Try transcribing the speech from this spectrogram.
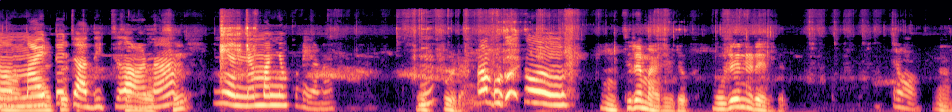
നന്നായിട്ട് ചതിച്ചതാണ്. ഇനി എന്നെ മഞ്ഞപ്പൊടിയാണ്? ഇച്ചിരി മാറി മുഴുവൻ ഇടരുത്. ഇത്രോ? ഉം.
